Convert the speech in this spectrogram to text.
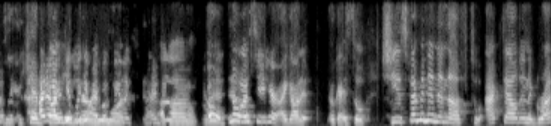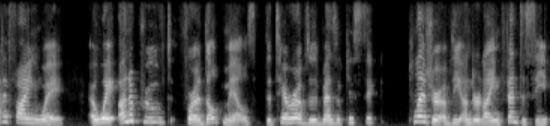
was like i can't I know. I find keep it looking at my book, anymore. like, Um, oh no. I see it here. I got it. Okay, so she is feminine enough to act out in a gratifying way, a way unapproved for adult males, the terror of the masochistic pleasure of the underlying fantasy,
